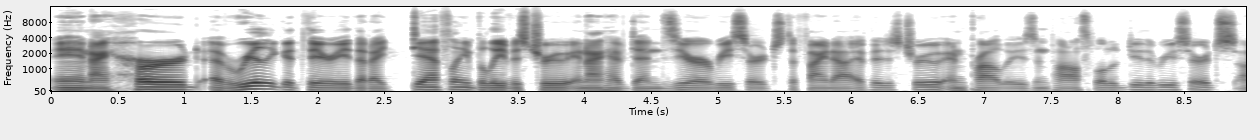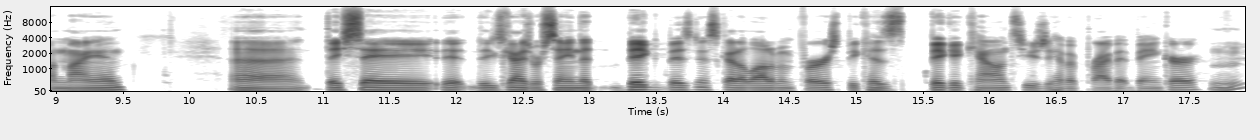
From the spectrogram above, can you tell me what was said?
And I heard a really good theory that I definitely believe is true, and I have done zero research to find out if it is true, and probably is impossible to do the research on my end. Uh, they say these guys were saying that big business got a lot of them first because big accounts usually have a private banker, Mhm.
